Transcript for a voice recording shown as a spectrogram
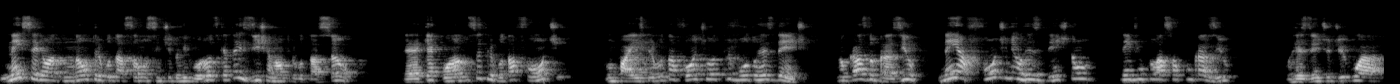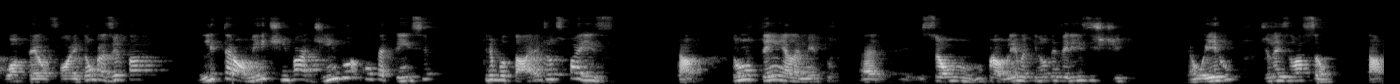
Nem seria uma não tributação no sentido rigoroso, que até existe a não tributação, é, que é quando você tributa a fonte, um país tributa a fonte, outro tributa o residente. No caso do Brasil, nem a fonte nem o residente não tem vinculação com o Brasil. O residente, eu digo, a, o hotel fora. Então, o Brasil está literalmente invadindo a competência tributária de outros países. Tá? Então, não tem elemento. É, isso é um, um, problema que não deveria existir. É um erro de legislação. Tá?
